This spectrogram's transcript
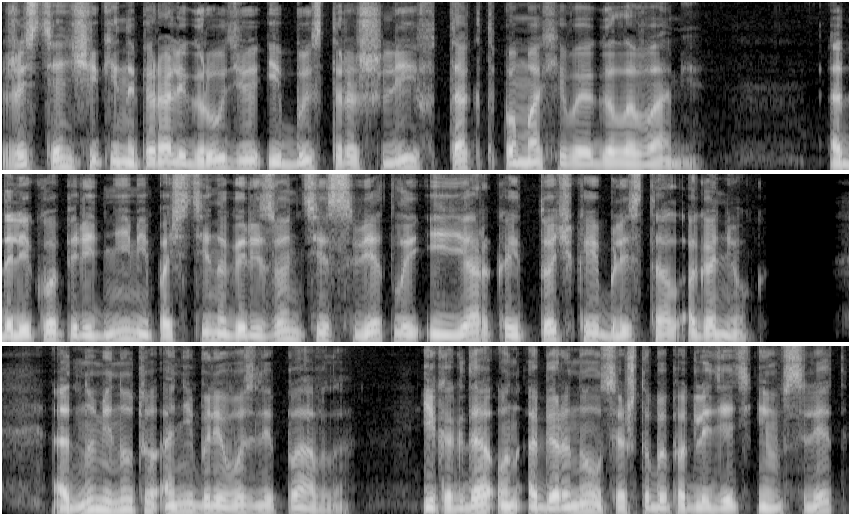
Жестянщики напирали грудью и быстро шли в такт, помахивая головами. А далеко перед ними, почти на горизонте, светлой и яркой точкой блистал огонек. Одну минуту они были возле Павла, и когда он обернулся, чтобы поглядеть им вслед,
